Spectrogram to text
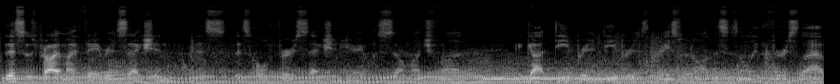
This was probably my favorite section. This this whole first section here, it was so much fun. It got deeper and deeper as the race went on. This is only the first lap.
